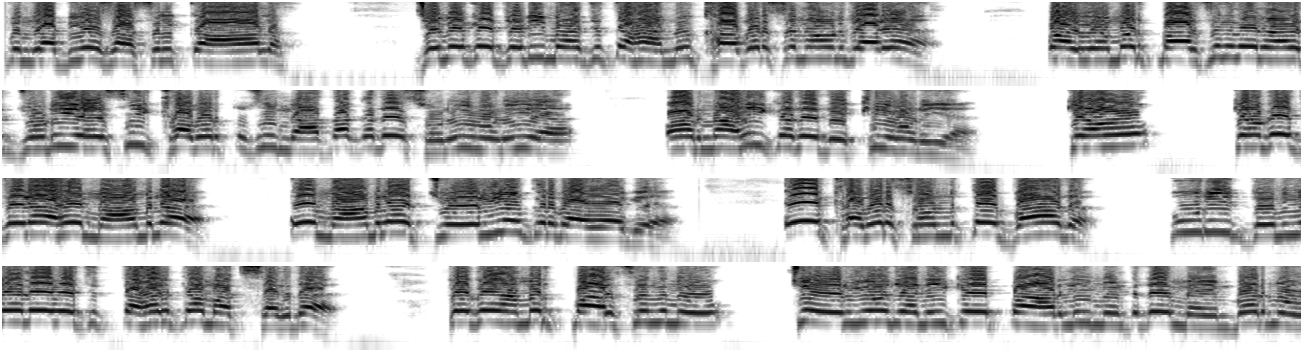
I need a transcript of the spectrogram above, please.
ਪੰਜਾਬੀਓ, ਸਤਿ ਸ੍ਰੀ ਅਕਾਲ। ਜਿਵੇਂ ਕਿ ਜਿਹੜੀ ਮੈਂ ਅੱਜ ਤੁਹਾਨੂੰ ਖਬਰ ਸੁਣਾਉਣ ਜਾ ਰਿਹਾ, ਭਾਈ ਅਮਰਪਾਲ ਸਿੰਘ ਦੇ ਨਾਲ ਜੁੜੀ ਐਸੀ ਖਬਰ ਤੁਸੀਂ ਨਾ ਤਾਂ ਕਦੇ ਸੁਣੀ ਹੋਣੀ ਹੈ ਔਰ ਨਾ ਹੀ ਕਦੇ ਦੇਖੀ ਹੋਣੀ ਹੈ। ਕਿਉਂ? ਕਿਉਂਕਿ ਜਿਹੜਾ ਇਹ ਮਾਮਲਾ ਇਹ ਮਾਮਲਾ ਚੋਰੀਆਂ ਕਰਵਾਇਆ ਗਿਆ। ਇਹ ਖਬਰ ਸੁਣਨ ਤੋਂ ਬਾਅਦ ਪੂਰੀ ਦੁਨੀਆ ਦੇ ਵਿੱਚ ਤਹਿਲਕਾ ਮਚ ਸਕਦਾ ਹੈ। ਕਿਉਂਕਿ ਅਮਰਪਾਲ ਸਿੰਘ ਨੂੰ ਚੋਰੀਆਂ ਯਾਨੀ ਕਿ ਪਾਰਲੀਮੈਂਟ ਦੇ ਮੈਂਬਰ ਨੂੰ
